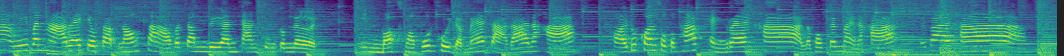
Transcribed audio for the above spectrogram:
หากมีปัญหาอะไรเกี่ยวกับน้องสาวประจำเดือนการคุมกำเนิดอินบ็อกซ์มาพูดคุยกับแม่จ๋าได้นะคะขอให้ทุกคนสุขภาพแข็งแรงค่ะ แล้วพบกันใหม่นะคะ บ๊ายบายค่ะ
